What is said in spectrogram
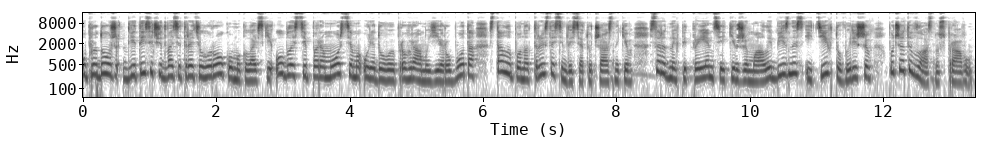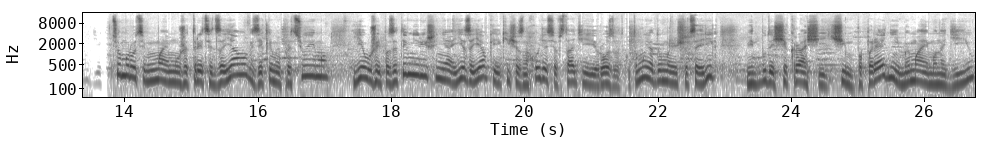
Упродовж 2023 року в Миколаївській області переможцями урядової програми Є робота стали понад 370 учасників. Серед них підприємці, які вже мали бізнес, і ті, хто вирішив почати власну справу. В цьому році ми маємо вже 30 заявок, з якими працюємо. Є вже й позитивні рішення, є заявки, які ще знаходяться в стадії розвитку. Тому я думаю, що цей рік він буде ще кращий, чим попередній. Ми маємо надію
